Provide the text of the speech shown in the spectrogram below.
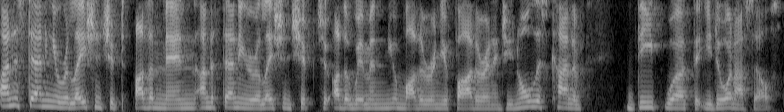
understanding your relationship to other men, understanding your relationship to other women, your mother and your father energy, and all this kind of deep work that you do on ourselves.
